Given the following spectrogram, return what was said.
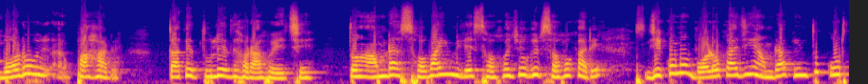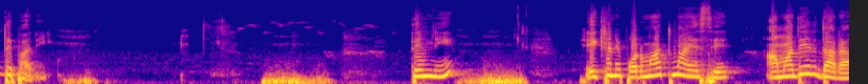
বড় পাহাড় তাকে তুলে ধরা হয়েছে। তো আমরা সবাই মিলে সহযোগের সহকারে যে কোনো বড় কাজই আমরা কিন্তু করতে পারি। তেমনি এখানে পরমাত্মা এসে আমাদের দ্বারা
